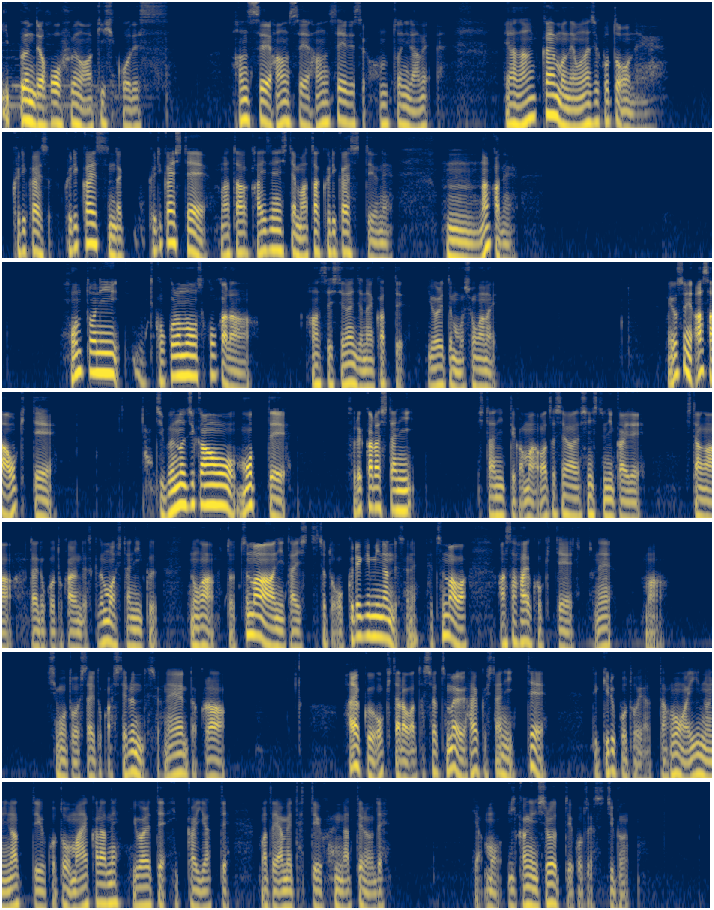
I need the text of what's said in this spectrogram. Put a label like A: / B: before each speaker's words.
A: 1分で抱負の秋彦です。反省反省反省ですよ。本当にダメ。いや何回もね同じことをね繰り返す。繰り返すんだ繰り返してまた改善してまた繰り返すっていうね。うんなんかね本当に心の底から反省してないんじゃないかって言われてもしょうがない。要するに朝起きて自分の時間を持ってそれから下に下にっていうかまあ私は寝室2階で下が台所とかあるんですけども下に行くのがと妻に対してちょっと遅れ気味なんですよね。で妻は朝早く起きてちょっとねまあ仕事をしたりとかしてるんですよね。だから早く起きたら私は妻より早く下に行ってできることをやった方がいいのになっていうことを前からね言われて一回やってまたやめてっていう風になってるのでいやもういい加減にしろよっていうことです自分。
